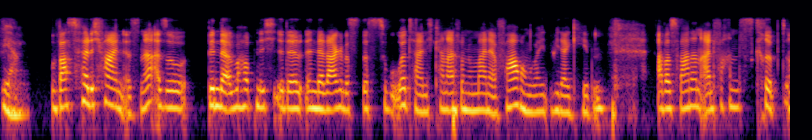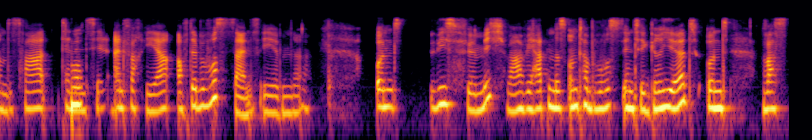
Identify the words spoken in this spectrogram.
Ja. Was völlig fein ist, ne? Also bin da überhaupt nicht in der, in der Lage, das, das zu beurteilen. Ich kann einfach nur meine Erfahrung wiedergeben. Aber es war dann einfach ein Skript und es war tendenziell einfach eher auf der Bewusstseinsebene. Und wie es für mich war, wir hatten das unterbewusst integriert und was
